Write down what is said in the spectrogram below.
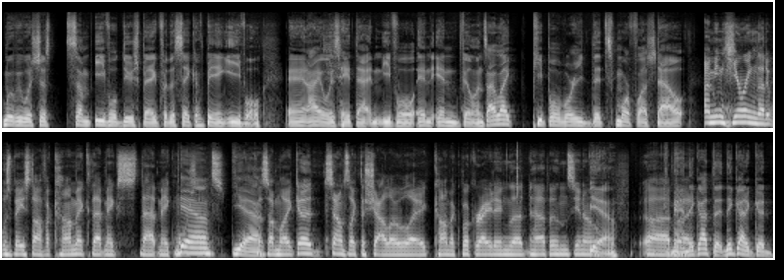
movie was just some evil douchebag for the sake of being evil and i always hate that in evil in in villains. I like people where you- that's more fleshed out I mean, hearing that it was based off a comic that makes that make more Yeah. sense. yeah Because I'm like, uh, it sounds like the shallow like comic book writing that happens, you know. yeah Uh, Man, but- they got the they got a good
